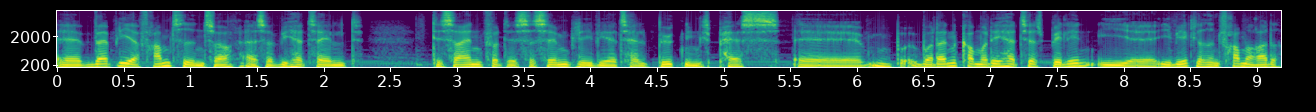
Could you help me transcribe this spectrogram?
Øh, hvad bliver fremtiden så? Altså, vi har talt design for disassembly, vi har talt bygningspas. Øh, hvordan kommer det her til at spille ind i, øh, i virkeligheden fremadrettet?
